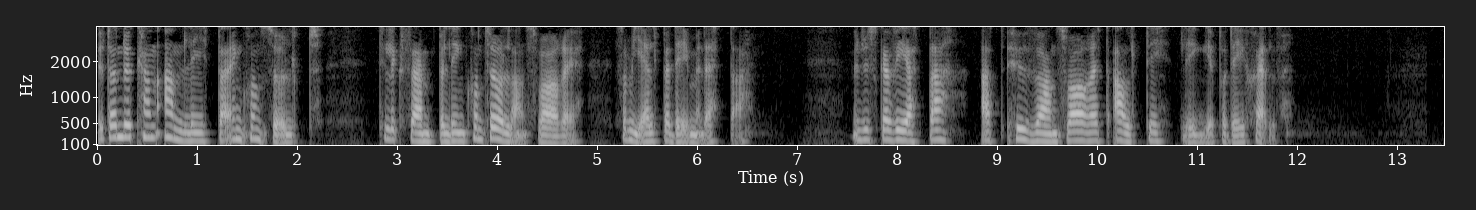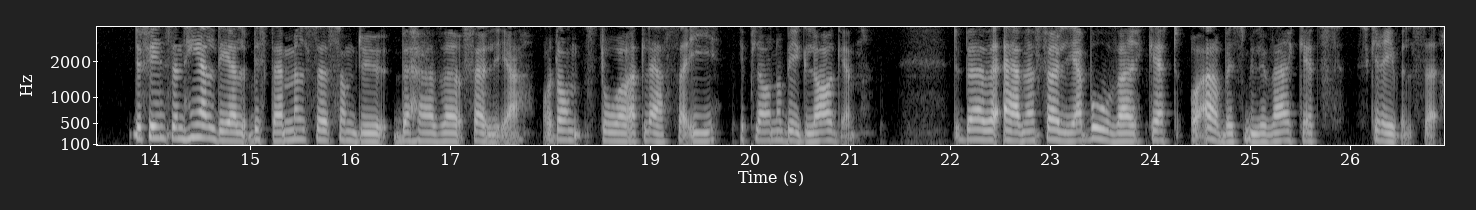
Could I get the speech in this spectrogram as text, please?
utan du kan anlita en konsult, till exempel din kontrollansvarig, som hjälper dig med detta. Men du ska veta att huvudansvaret alltid ligger på dig själv. Det finns en hel del bestämmelser som du behöver följa och de står att läsa i, i plan och bygglagen. Du behöver även följa Boverket och Arbetsmiljöverkets skrivelser.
